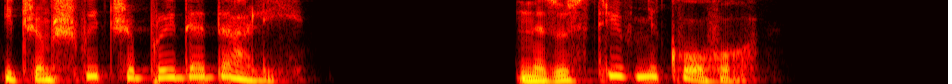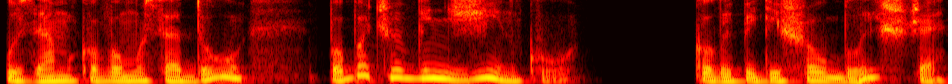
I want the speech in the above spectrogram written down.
і чим швидше пройде далі. Не зустрів нікого. У замковому саду побачив він жінку. Коли підійшов ближче,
